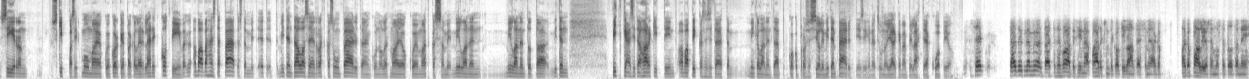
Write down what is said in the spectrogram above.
siirron skippasit muun maajoukkueen korkeapaikalle ja lähdit kotiin. Avaa vähän sitä päätöstä, että et, miten tällaiseen ratkaisuun päädytään, kun olet maajoukkueen matkassa. Millainen, millainen tota, miten pitkään sitä harkittiin. Avaa pikkasen sitä, että minkälainen tämä koko prosessi oli. Miten päädyttiin siihen, että sun on järkevämpi lähteä Kuopioon? Se täytyy kyllä myöntää, että se vaati siinä päätöksentekotilanteessa niin aika, aika paljon semmoista tuota, niin,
